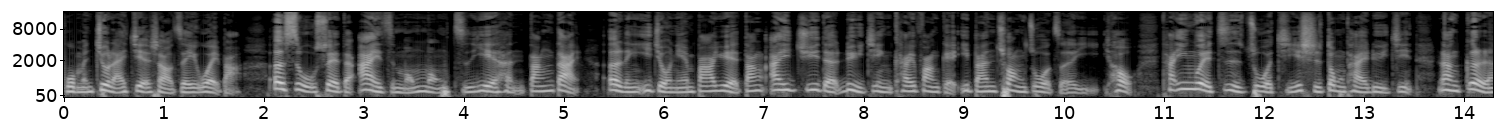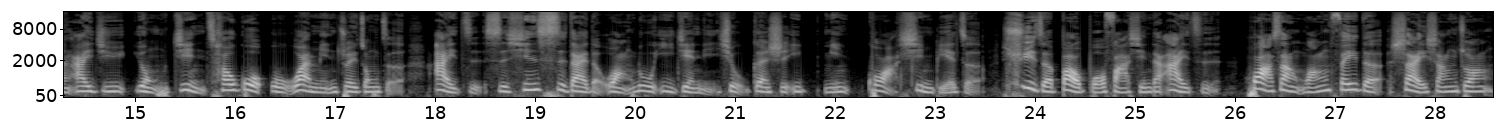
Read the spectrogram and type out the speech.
我们就来介绍这一位吧。二十五岁的爱子萌萌，职业很当代。二零一九年八月，当 I G 的滤镜开放给一般创作者以后，他因为制作即时动态滤镜，让个人 I G 涌进超过五万名追踪者。爱子是新时代的网络意见领袖，更是一名跨性别者。蓄着鲍勃发型的爱子，画上王菲的晒伤妆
